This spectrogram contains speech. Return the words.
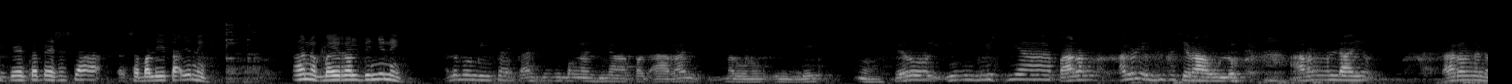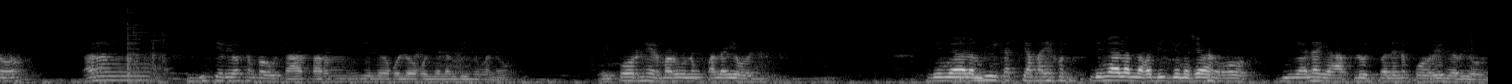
50 pesos na sa balita yun eh. Ah, nag-viral din yun eh. Alam mo minsan, kahit yung ibang hindi nakapag-aral, marunong English, Mm. Pero yung English niya, parang, ano yung English na si Raulo? parang ang layo, parang ano, parang hindi seryosong kausap, parang niloko-loko niya lang din yung ano. May foreigner, marunong pala yun. Hindi niya alam, Sumikat siya ngayon. hindi niya alam naka-video na siya. Oo, hindi niya alam, i-upload pala ng foreigner yun.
